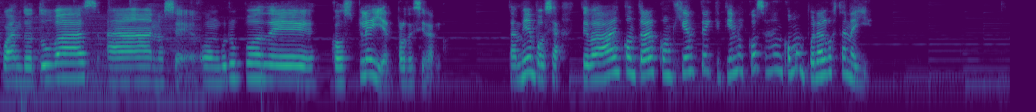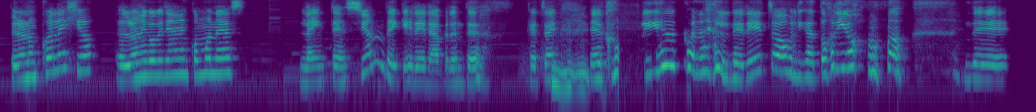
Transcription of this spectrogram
Cuando tú vas a, no sé, un grupo de cosplayer, por decirlo también, pues, o sea, te vas a encontrar con gente que tiene cosas en común, por algo están allí. Pero en un colegio, lo único que tienen en común es la intención de querer aprender, ¿cachai? el con el derecho obligatorio de,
